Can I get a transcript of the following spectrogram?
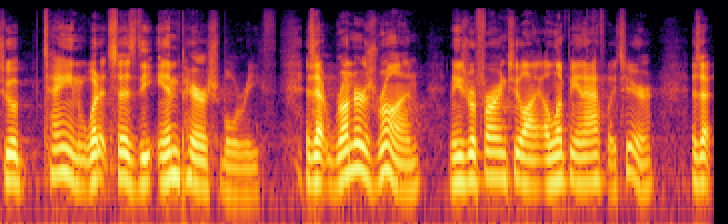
To obtain what it says the imperishable wreath. Is that runners run, and he's referring to like Olympian athletes here, is that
